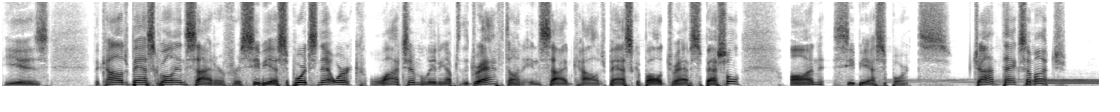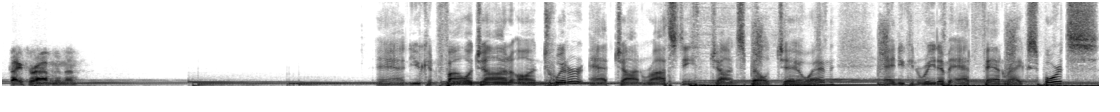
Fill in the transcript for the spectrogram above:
He is the college basketball insider for CBS Sports Network. Watch him leading up to the draft on Inside College Basketball Draft Special on CBS Sports. Jon, thanks so much. Thanks for having me, man. And you can follow Jon on Twitter at Jon Rothstein, Jon spelled J O N. And you can read him at FanRag Sports.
